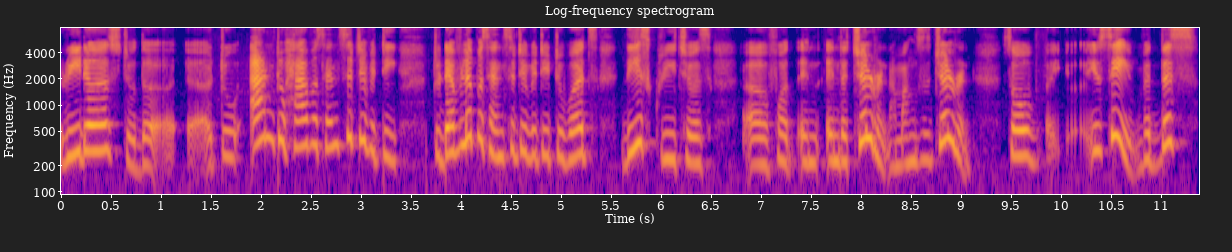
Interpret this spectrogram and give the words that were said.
readers to the uh, to and to have a sensitivity to develop a sensitivity towards these creatures uh, for in, in the children amongst the children. So you see with this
